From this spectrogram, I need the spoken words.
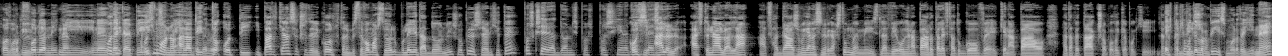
το Ότι- πορτοφόλιο ανήκει, ναι. είναι ότι, 10 επί. όχι 20 μόνο, επί, αλλά ότι, whatever. το, ότι υπάρχει και ένας εξωτερικός που τον εμπιστευόμαστε όλοι που λέγεται Αντώνης, ο οποίος έρχεται. Πώς ξέρει ο Αντώνης πώς, πώς γίνεται Όχι, assessment? άλλο, λέω. αυτό είναι άλλο, αλλά α, φαντάζομαι για να συνεργαστούμε εμείς, δηλαδή εγώ για να πάρω τα λεφτά του Γκόβε και να πάω να τα πετάξω από εδώ και από εκεί. Να Έχει τα κάποιο επενδύσω. μοντελοποίηση, μωρέ, δεν γίνεται. Ναι,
